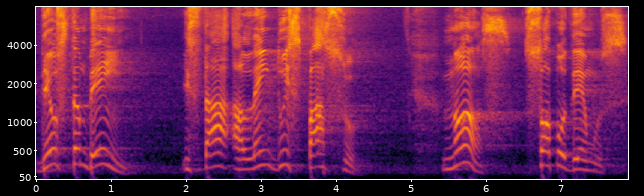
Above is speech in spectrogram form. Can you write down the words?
Deus também está além do espaço. Nós só podemos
